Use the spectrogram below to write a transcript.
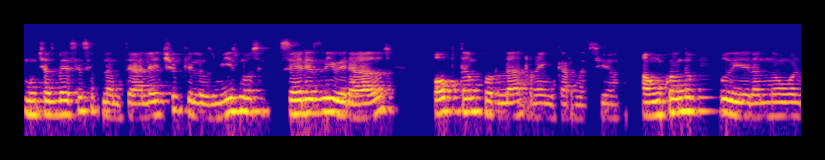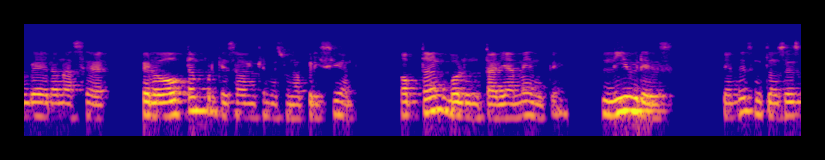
muchas veces se plantea el hecho que los mismos seres liberados optan por la reencarnación, aun cuando pudieran no volver a nacer, pero optan porque saben que no es una prisión. Optan voluntariamente, libres entonces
